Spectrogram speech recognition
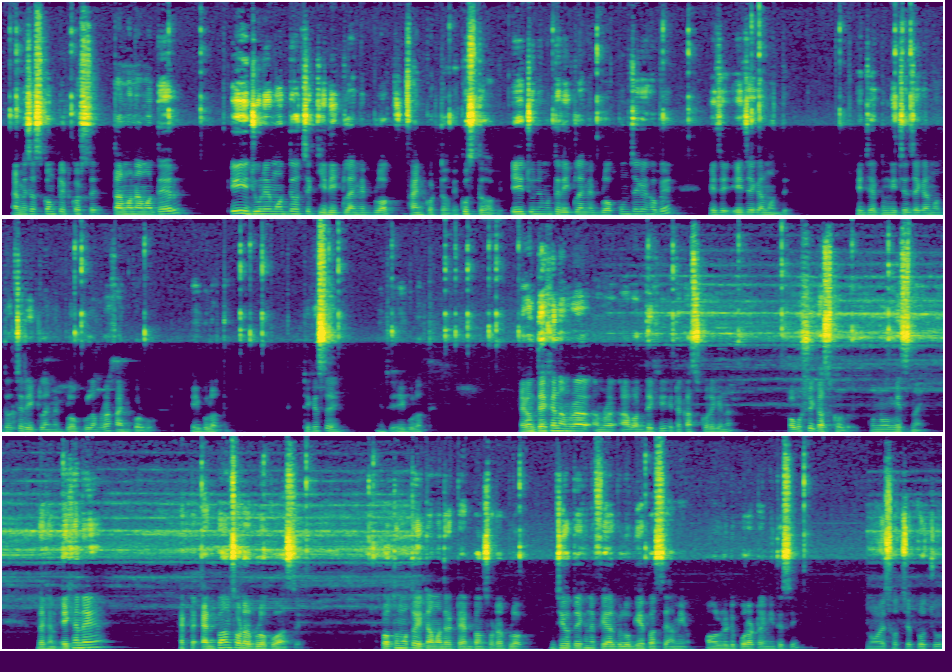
এমএসএস কমপ্লিট করছে। তার মানে আমাদের এই জুনের মধ্যে হচ্ছে কি? রিক্লাইমেট ব্লক ফাইন্ড করতে হবে, খুঁজতে হবে। এই জুনের মধ্যে রিক্লাইমেট ব্লক কোন জায়গায় হবে? এই যে, এই জায়গার মধ্যে। এই যে একদম নিচের জায়গার মধ্যে হচ্ছে রিক্লাইমেট ব্লকগুলো আমরা ফাইন্ড করব এইগুলাতে ঠিক আছে? এই যে এইগুলাতে। এখন দেখেন আমরা আমরা আবার দেখি এটা কাজ করে কিনা। অবশ্যই কাজ করবে, কোনো মিস নাই। দেখেন, এখানে একটা অ্যাডভান্স অর্ডার ব্লকও আছে। প্রথমত এটা আমাদের একটা অ্যাডভান্স অর্ডার ব্লক যেহেতু এখানে ফেয়ার ভ্যালু গ্যাপ আছে, আমি অলরেডি পুরোটাই নিতেছি। নয়েস হচ্ছে প্রচুর।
